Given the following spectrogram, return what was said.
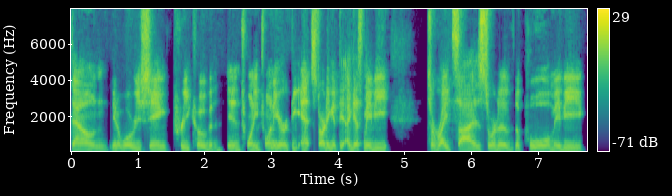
Down? You know, what were you seeing pre-COVID in 2020, or at the end, starting at the? I guess maybe to right size sort of the pool, maybe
